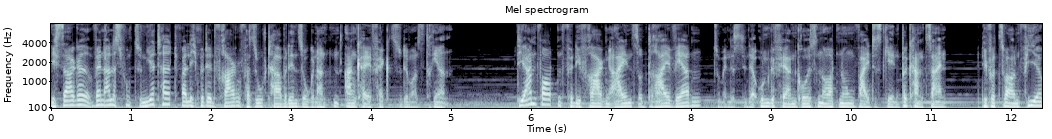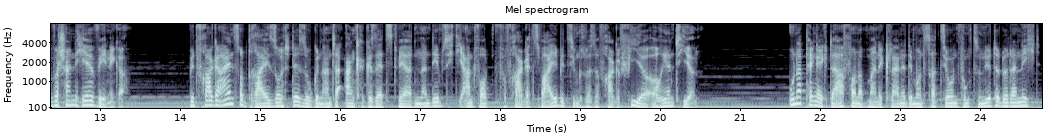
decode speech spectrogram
Ich sage, wenn alles funktioniert hat, weil ich mit den Fragen versucht habe, den sogenannten Anker-Effekt zu demonstrieren. Die Antworten für die Fragen 1 und 3 werden, zumindest in der ungefähren Größenordnung, weitestgehend bekannt sein. Die für 2 und 4 wahrscheinlich eher weniger. Mit Frage 1 und 3 sollte der sogenannte Anker gesetzt werden, an dem sich die Antworten für Frage 2 bzw. Frage 4 orientieren. Unabhängig davon, ob meine kleine Demonstration funktioniert hat oder nicht,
